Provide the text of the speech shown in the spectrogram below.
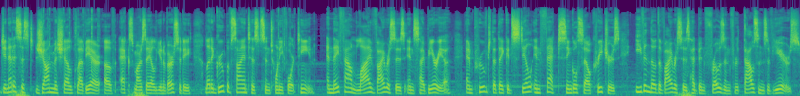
Geneticist Jean Michel Claverie of Aix Marseille University led a group of scientists in 2014, and they found live viruses in Siberia and proved that they could still infect single cell creatures even though the viruses had been frozen for thousands of years.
